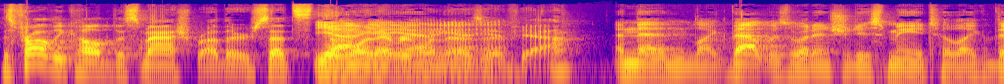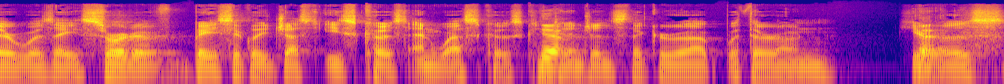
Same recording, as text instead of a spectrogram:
it's probably called the Smash Brothers. That's the Yeah, one yeah, everyone yeah, knows of. Yeah, and then like that was what introduced me to like there was a sort of basically just East Coast and West Coast contingents that grew up with their own heroes.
